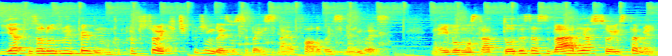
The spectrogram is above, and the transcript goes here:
E a, os alunos me perguntam, professor, que tipo de inglês você vai ensinar? Eu falo, vou ensinar inglês. Né, e vou mostrar todas as variações também.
